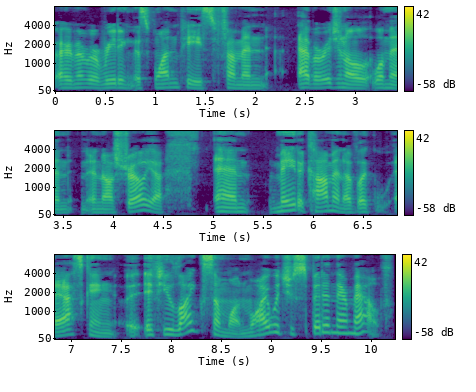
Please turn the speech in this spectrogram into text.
I remember reading this one piece from an Aboriginal woman in Australia and made a comment of like asking if you like someone, why would you spit in their mouth?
